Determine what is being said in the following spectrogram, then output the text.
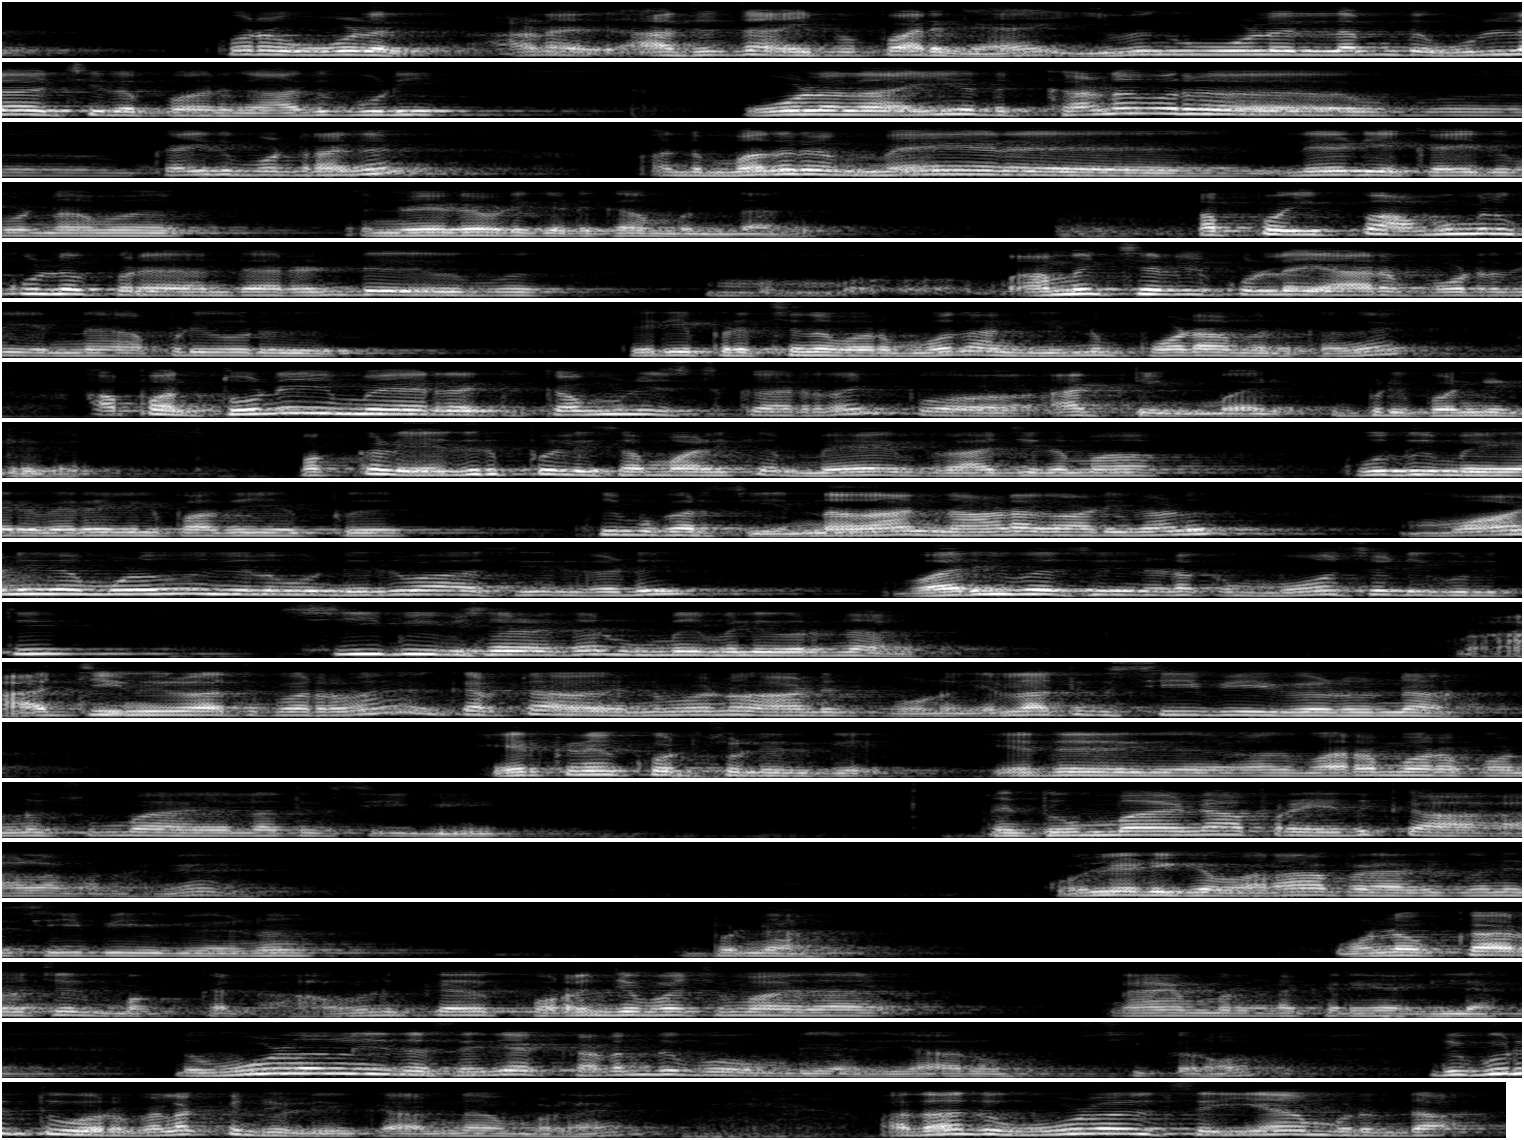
புற ஊழல். ஆனால் அதுதான் இப்போ பாருங்கள் இவங்க ஊழல் இல்லாமல் இந்த உள்ளாட்சியில் பாருங்கள் அது கூடி ஊழலாகி அந்த கணவரை கைது பண்ணுறாங்க அந்த மதுரை மேயர் லேடியை கைது பண்ணாமல் நடவடிக்கை எடுக்காமல் இருந்தாங்க. அப்போ இப்போ அவங்களுக்குள்ள பிற அந்த ரெண்டு அமைச்சர்களுக்குள்ளே யாரை போடுறது என்ன? அப்படி ஒரு பெரிய பிரச்சனை வரும்போது அங்கே இன்னும் போடாமல் இருக்காங்க. அப்போ துணை மேயர் கம்யூனிஸ்ட்காரர் தான் இப்போது ஆக்டிங் மாதிரி இப்படி பண்ணிகிட்ருக்கேன் மக்கள் எதிர்ப்புகளை சமாளிக்க மேயர் ராஜினாமா புது மேயர் விரைவில் பதவியேற்பு திமுக அரசு என்னதான் நாடகம் ஆடினாலும் மாநிலம் முழுவதும் நிலவும் நிர்வாக சீர்கேடு வரி வசூல் நடக்கும் மோசடி குறித்து சிபி விசாரணை தான் உண்மை வெளிவருனா ஆட்சி நிர்வாகத்துக்கு வர்றவன் கரெக்டாக என்ன வேணும் ஆடிட்டு போகணும். எல்லாத்துக்கும் சிபிஐ வேணும்னா ஏற்கனவே கோர்ட் சொல்லியிருக்கு. எது அது வரமுறை பண்ணும் சும்மா எல்லாத்துக்கும் சிபிஐ தும்மானா அப்புறம் எதுக்கு ஆ- ஆள வராங்க கொள்ளடிக்க வரான் அப்புறம் அதுக்கு வேணும் சிபிஐ வேணும். இப்படின்னா உன்னை உட்கார வச்சது மக்கள். அவனுக்கு அது குறைஞ்சபட்சமாக எதாவது நியாயமாக நடக்கிறையா? இல்லை. இந்த ஊழல் இதை சரியாக கடந்து போக முடியாது யாரும் சீக்கிரம். இது குறித்து ஒரு விளக்கம் சொல்லியிருக்கார் அண்ணாமலை. அதாவது ஊழல் செய்யாமல் இருந்தால்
